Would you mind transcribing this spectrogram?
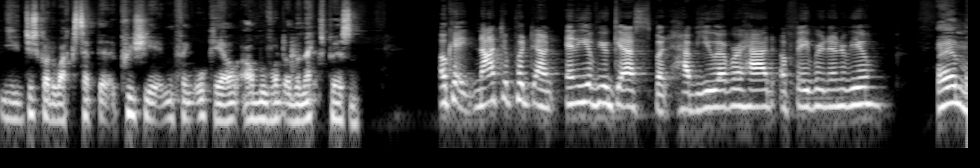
You just got to accept it, appreciate it, and think, okay, I'll, I'll move on to the next person. Okay, not to put down any of your guests, but have you ever had a favorite interview? Um,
